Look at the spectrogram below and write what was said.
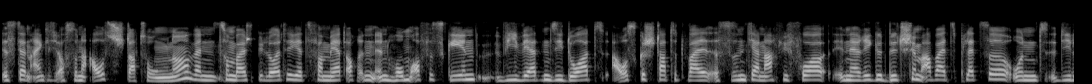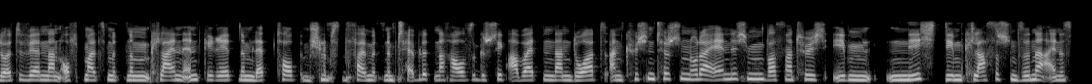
ist denn eigentlich auch so eine Ausstattung? Ne? Wenn zum Beispiel Leute jetzt vermehrt auch in, in Homeoffice gehen, wie werden sie dort ausgestattet? Weil es sind ja nach wie vor in der Regel Bildschirmarbeitsplätze und die Leute werden dann oftmals mit einem kleinen Endgerät, einem Laptop, im schlimmsten Fall mit einem Tablet nach Hause geschickt, arbeiten dann dort an Küchentischen oder ähnlichem, was natürlich eben nicht dem klassischen Sinne eines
